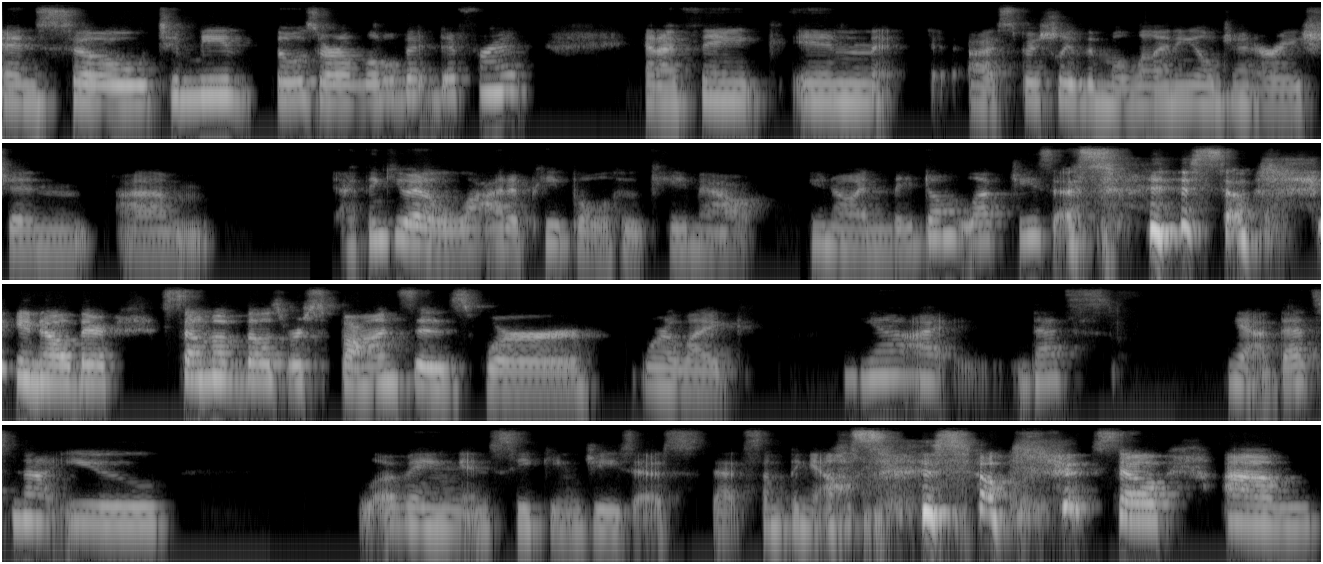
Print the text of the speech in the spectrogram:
and so to me those are a little bit different and i think in uh, especially the millennial generation um, i think you had a lot of people who came out you know, and they don't love Jesus. so, you know, there some of those responses were were like, yeah, I that's yeah, that's not you loving and seeking Jesus. That's something else. so so um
